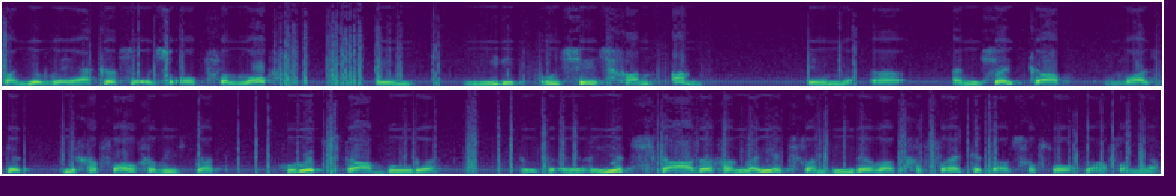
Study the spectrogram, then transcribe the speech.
van jou werkers is op verlof en hierdie proses gaan aan en uh in die Suid-Kaap was dit die geval gewees dat groot skaapboere reeds skade gelei het van diere wat gevrek het as gevolg daarvan ja.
